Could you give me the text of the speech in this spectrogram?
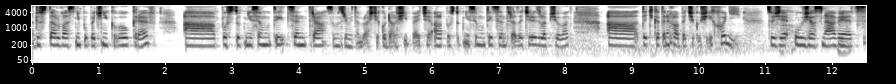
dostal vlastně pupečníkovou krev a postupně se mu ty centra, samozřejmě tam byla ještě jako další péče, ale postupně se mu ty centra začaly zlepšovat a teďka ten chlapeček už i chodí, což je úžasná hmm. věc.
